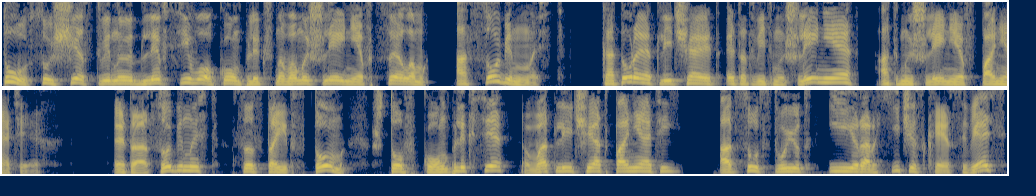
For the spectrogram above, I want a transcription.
ту существенную для всего комплексного мышления в целом особенность, которая отличает этот вид мышления от мышления в понятиях. Эта особенность состоит в том, что в комплексе, в отличие от понятий, отсутствуют иерархическая связь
